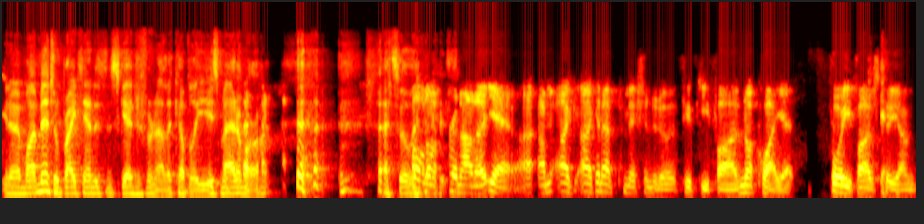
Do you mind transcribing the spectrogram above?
you know, my mental breakdown isn't scheduled for another couple of years, mate. Am I'm all right. that's all. Hold on for another. Yeah, I, I, I, can have permission to do it 55. Not quite yet. 45 is too young.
